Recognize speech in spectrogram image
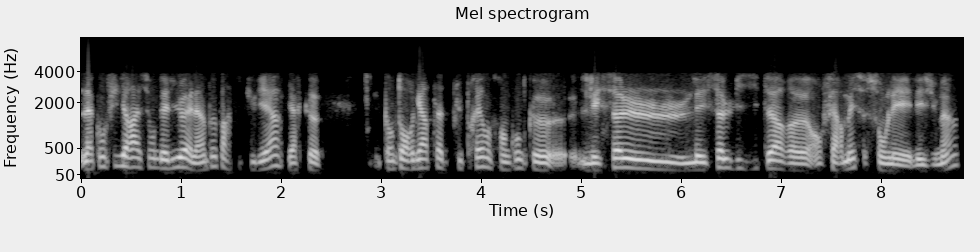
la configuration des lieux, elle est un peu particulière. C'est-à-dire que quand on regarde ça de plus près, on se rend compte que les seuls, les seuls visiteurs euh, enfermés, ce sont les, les humains.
